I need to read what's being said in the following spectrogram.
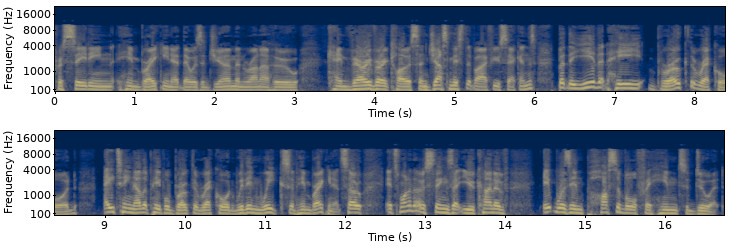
preceding him breaking it, there was a German runner who came very, very close and just missed it by a few seconds. But the year that he broke the record, 18 other people broke the record within weeks of him breaking it. So it's one of those things that you kind of, it was impossible for him to do it.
